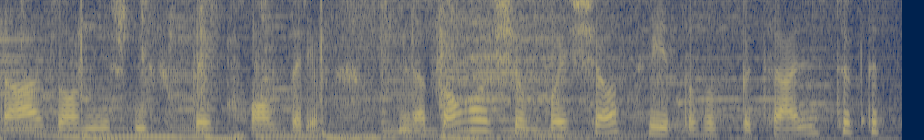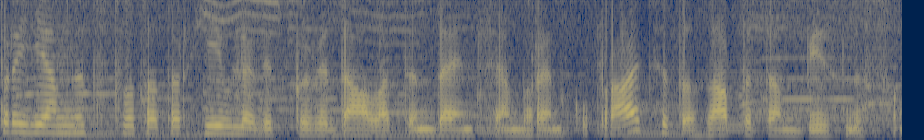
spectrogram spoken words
та зовнішніх стейкхолдерів для того, щоб вища освіта за спеціальністю підприємництво та торгівля відповідала тенденціям ринку праці та запитам бізнесу.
